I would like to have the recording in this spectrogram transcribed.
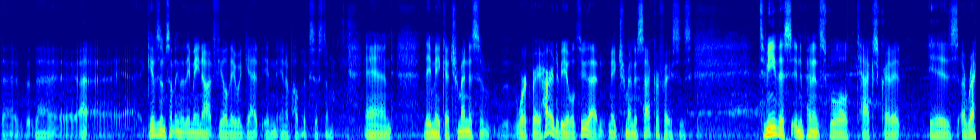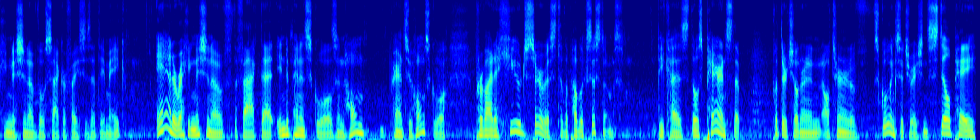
that, that uh, gives them something that they may not feel they would get in, in a public system. And they make a tremendous, um, work very hard to be able to do that and make tremendous sacrifices. To me, this independent school tax credit is a recognition of those sacrifices that they make and a recognition of the fact that independent schools and home parents who homeschool provide a huge service to the public systems because those parents that put their children in alternative schooling situations still pay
